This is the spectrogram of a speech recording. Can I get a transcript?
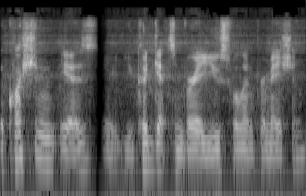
the question is you could get some very useful information.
